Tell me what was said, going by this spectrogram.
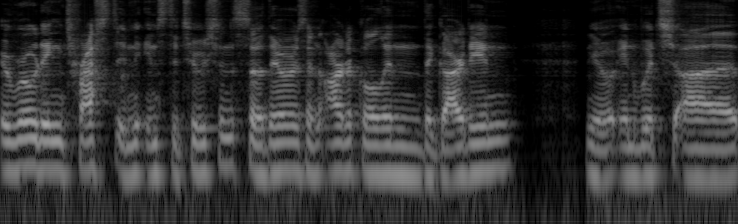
eroding trust in institutions. So there was an article in the Guardian, you know, in which uh,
